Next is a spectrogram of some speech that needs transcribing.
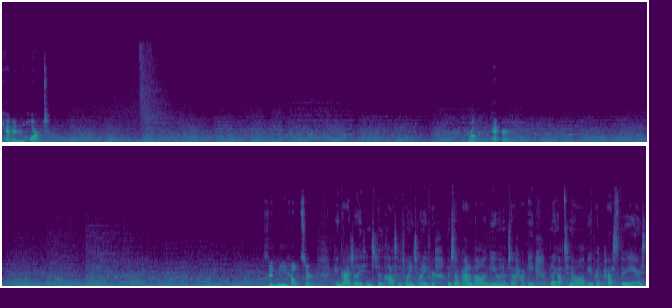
Kevin Hart. Brooke Hecker. Sydney Heltzer. Congratulations to the class of 2020 for I'm so proud of all of you and I'm so happy that I got to know all of you for the past three years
